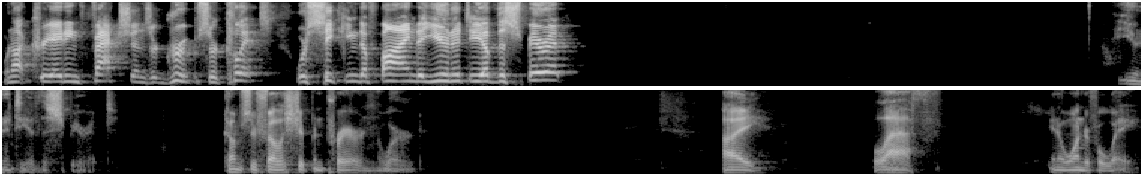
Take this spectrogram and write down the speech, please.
We're not creating factions or groups or cliques. We're seeking to find a unity of the Spirit unity of the Spirit comes through fellowship and prayer and the Word. I laugh in a wonderful way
